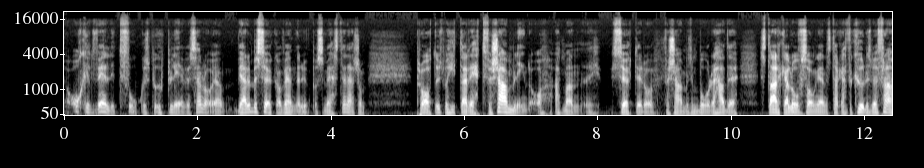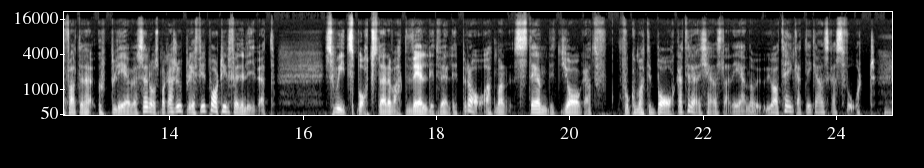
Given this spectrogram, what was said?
Och ett väldigt fokus på upplevelsen. Då. Jag, vi hade besök av vänner nu på semestern här som prata ut på att hitta rätt församling då. Att man sökte då församling som både hade starka lovsången, starka förkunnelser men framförallt den här upplevelsen då som man kanske upplevt vid ett par tillfällen i livet. Sweet spots när det varit väldigt, väldigt bra. Att man ständigt jagat att få komma tillbaka till den känslan igen. Och jag tänker att det är ganska svårt. Mm.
